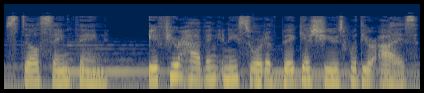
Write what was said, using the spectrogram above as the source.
still same thing. If you're having any sort of big issues with your eyes,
